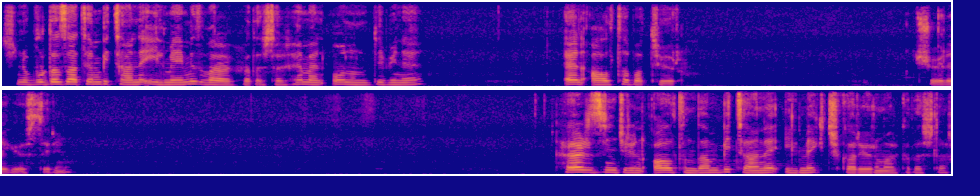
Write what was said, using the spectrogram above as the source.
Şimdi burada zaten bir tane ilmeğimiz var arkadaşlar. Hemen onun dibine en alta batıyorum. Şöyle göstereyim. Her zincirin altından bir tane ilmek çıkarıyorum arkadaşlar.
